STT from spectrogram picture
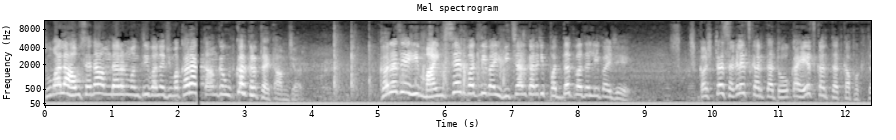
तुम्हाला हौस आहे ना आमदार आणि मंत्री बनायची मग खरा काम काय? उपकार करताय का आमच्यावर? खरंच आहे ही माइंडसेट बदली पाहिजे विचार करायची पद्धत बदलली पाहिजे. कष्ट सगळेच करतात हो. का हेच करतात का फक्त?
